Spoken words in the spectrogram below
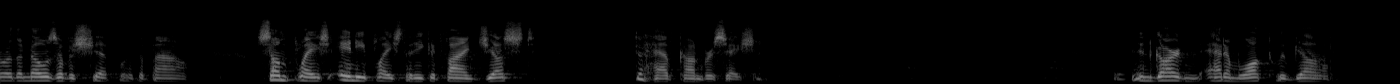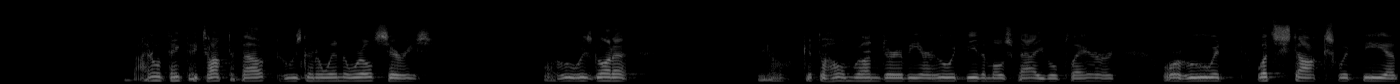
or the nose of a ship or the bow, some place, any place that he could find just to have conversation. In the garden, Adam walked with God. I don't think they talked about who was going to win the World Series or who was going to, you know, get the home run derby or who would be the most valuable player or, or who would what stocks would be of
